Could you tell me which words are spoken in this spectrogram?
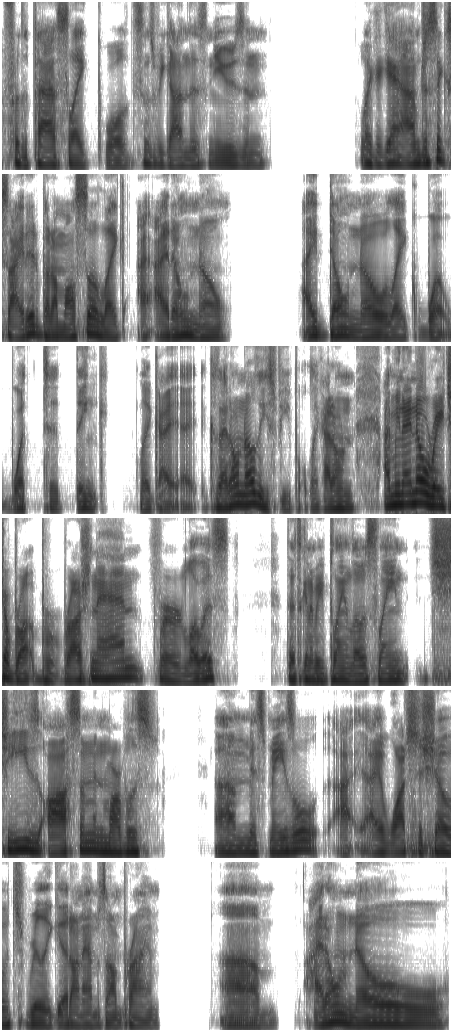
for the past like, well, since we got in this news and like again, I'm just excited, but I'm also like, I, I don't know. I don't know like what what to think. Like I, because I, I, don't know these people. Like I don't. I mean, I know Rachel Bro- Brosnahan for Lois, that's gonna be playing Lois Lane. She's awesome and marvelous. Um, Miss Maisel, I, I watched the show. It's really good on Amazon Prime. Um, I don't know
